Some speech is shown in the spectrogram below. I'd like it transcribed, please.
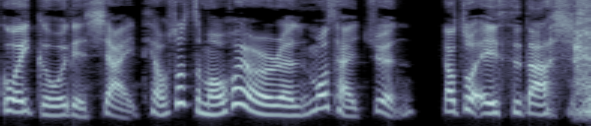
规格，我有点吓一跳。我说，怎么会有人摸彩券要做 A 四大小？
